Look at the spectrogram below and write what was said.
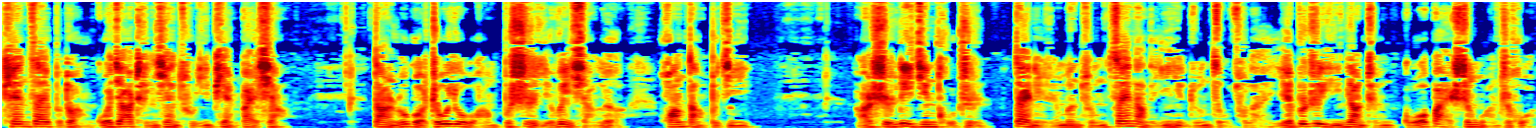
天灾不断，国家呈现出一片败相。但如果周幽王不是一味享乐、荒诞不羁，而是励精图治，带领人们从灾难的阴影中走出来，也不至于酿成国败身亡之祸，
